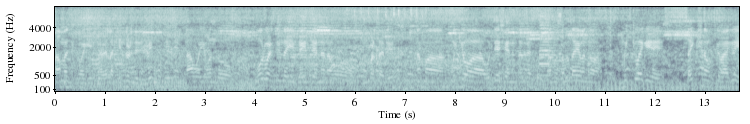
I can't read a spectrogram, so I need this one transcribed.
ಸಾಮಾಜಿಕವಾಗಿ ನಾವೆಲ್ಲ ಹಿಂದುಳಿದಿದ್ದೀವಿ. ನಾವು ಈ ಒಂದು ಮೂರು ವರ್ಷದಿಂದ ಈ ಜಯಂತಿಯನ್ನು ನಾವು ಹಮ್ಮಿಕೊಳ್ತಾ ಇದ್ದೀವಿ. ನಮ್ಮ ಮುಖ್ಯ ಉದ್ದೇಶ ಏನಂತಂದರೆ, ನಮ್ಮ ಸಮುದಾಯವನ್ನು ಮುಖ್ಯವಾಗಿ ಶೈಕ್ಷಣಿಕವಾಗಿ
